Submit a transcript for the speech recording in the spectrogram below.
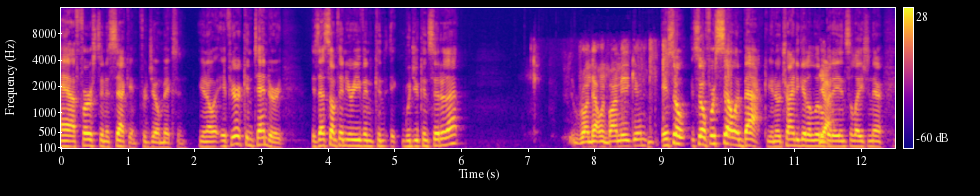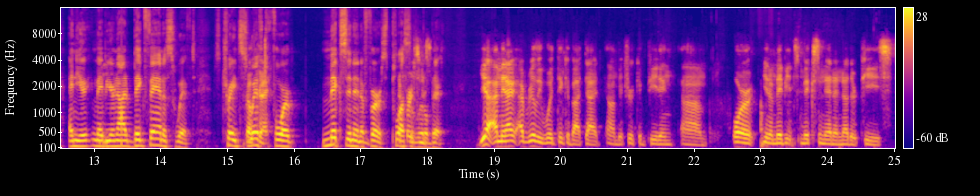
a first and a second for Joe Mixon. You know, if you're a contender, is that something you're even con- would you consider that? run that one by me again? And so, so if we're selling back, you know, trying to get a little yeah. bit of insulation there, and you maybe you're not a big fan of Swift, trade Swift okay. for Mixon in a first plus a, first a little bit. Yeah, I mean, I, I, really would think about that um, if you're competing, um, or you know, maybe it's mixing in another piece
